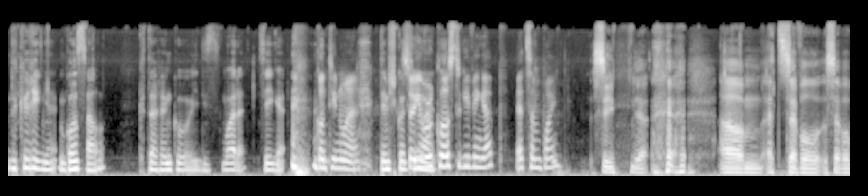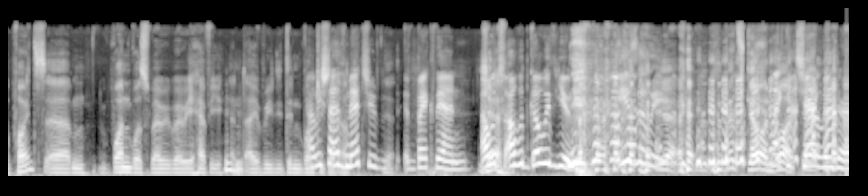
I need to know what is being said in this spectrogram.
da carrinha, o Gonçalo, que te arrancou e disse: Bora, siga, Continuar. temos que so you were close to giving up at some point? See, yeah. um, at several several points. Um, one was very very heavy, Mhm. and I really didn't want I to. wish I'd up. met you Yeah. back then. I, would, I would go with you easily. yeah, let's go and Like a watch. cheerleader.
